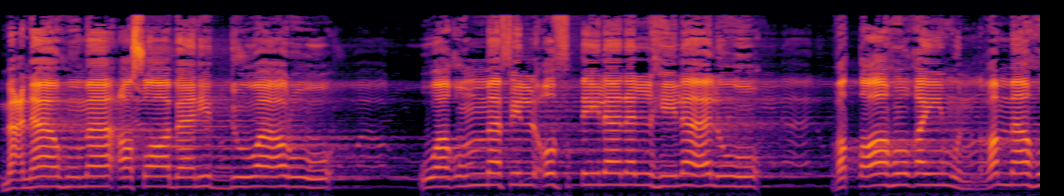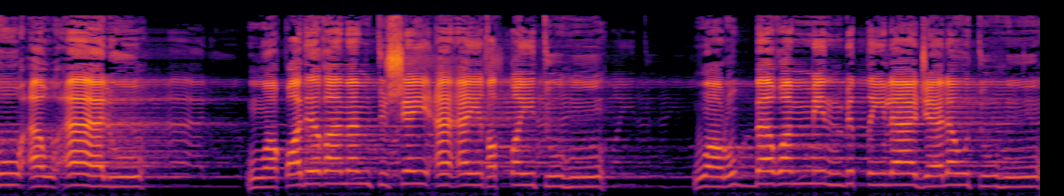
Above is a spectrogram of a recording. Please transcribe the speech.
معناه ما أصابني الدوار. وغم في الأفق لنا الهلال. غطاه غيم غمه أو آل. وقد غممت الشيء أي غطيته. ورب غم بالطلا جلوته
